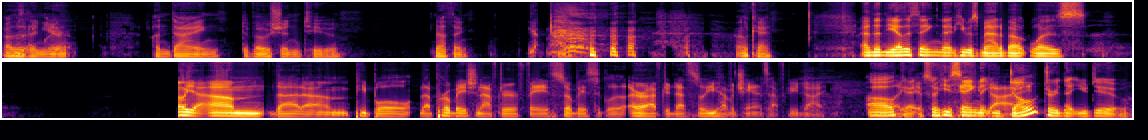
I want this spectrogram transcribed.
other than your undying devotion to nothing. Yep. Okay. And then the other thing that he was mad about was Oh yeah, um, that um, people that probation after faith, so basically, or after death, so you have a chance after you die. Oh, Like, okay. if- so he's saying that die- you don't or that you do?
